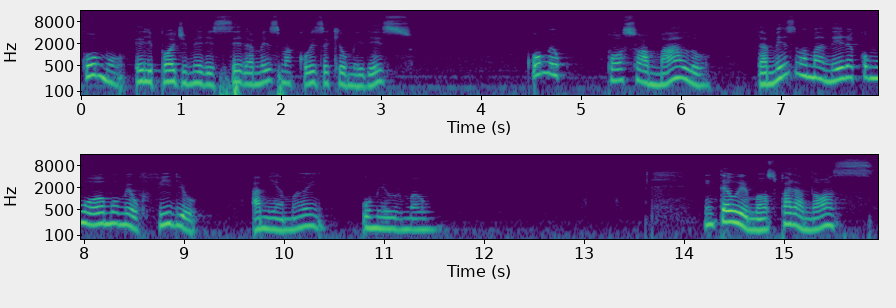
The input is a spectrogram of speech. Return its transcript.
Como ele pode merecer a mesma coisa que eu mereço? Como eu posso amá-lo da mesma maneira como amo meu filho, a minha mãe, o meu irmão? Então, irmãos, para nós,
